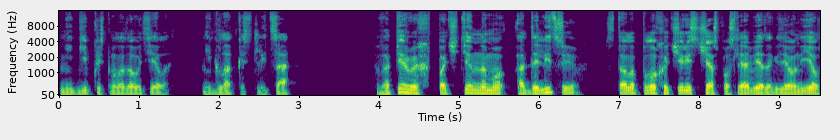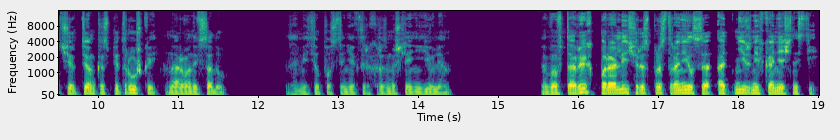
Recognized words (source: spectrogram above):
ни гибкость молодого тела, ни гладкость лица. Во-первых, почтенному Аделицию стало плохо через час после обеда, где он ел чертенка с петрушкой, нарванный в саду, заметил после некоторых размышлений Юлиан. Во-вторых, паралич распространился от нижних конечностей.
